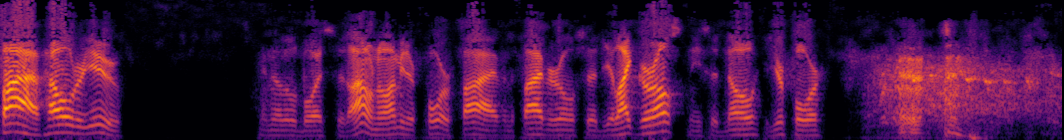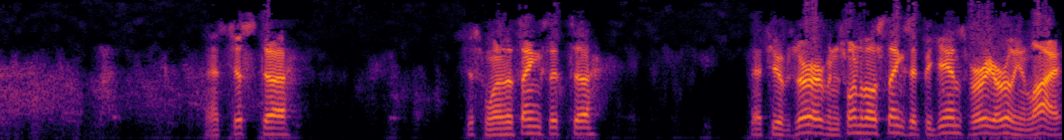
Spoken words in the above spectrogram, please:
five. How old are you?" And the little boy said, "I don't know. I'm either four or five. And the five-year-old said, "Do you like girls?" And he said, "No. You're four. That's just uh, just one of the things that uh, that you observe, and it's one of those things that begins very early in life.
